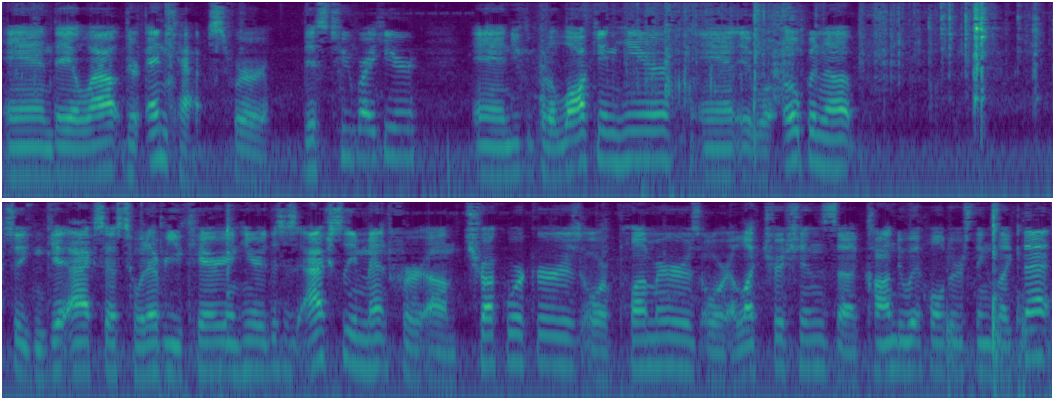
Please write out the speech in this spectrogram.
and they allow, they're end caps for this tube right here. And you can put a lock in here and it will open up so you can get access to whatever you carry in here. This is actually meant for um, truck workers or plumbers or electricians, uh, conduit holders, things like that.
